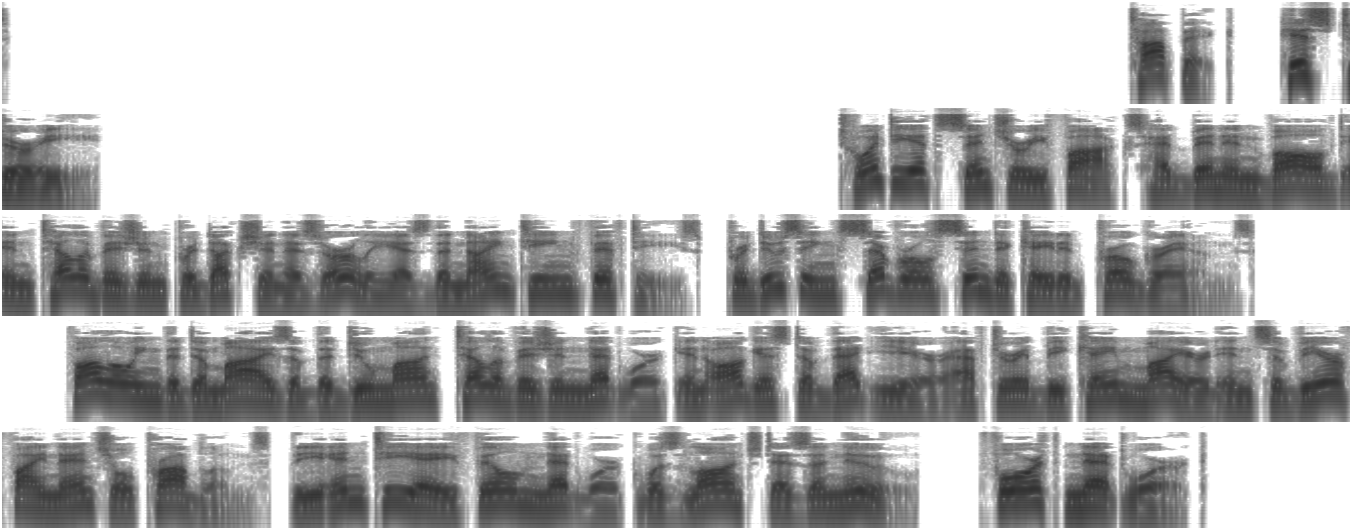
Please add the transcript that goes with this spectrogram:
Topic: History 20th Century Fox had been involved in television production as early as the 1950s, producing several syndicated programs. Following the demise of the Dumont television network in August of that year after it became mired in severe financial problems, the NTA Film Network was launched as a new, fourth network.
